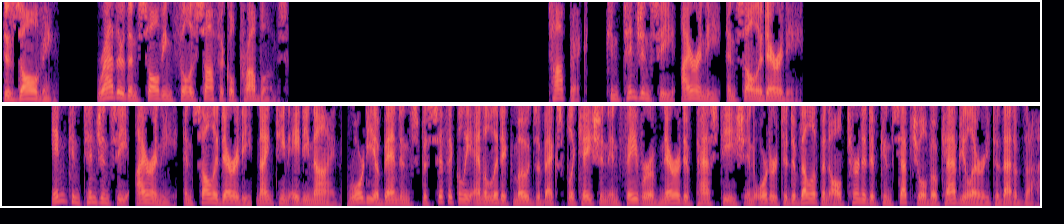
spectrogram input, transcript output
«dissolving» rather than solving philosophical problems. Contingency, irony, and solidarity In Contingency, Irony, and Solidarity 1989, Rorty abandoned specifically analytic modes of explication in favor of narrative pastiche in order to develop an alternative conceptual vocabulary to that of the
